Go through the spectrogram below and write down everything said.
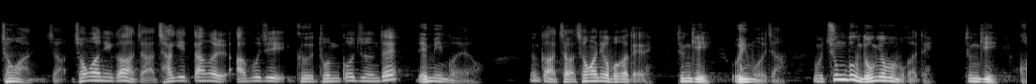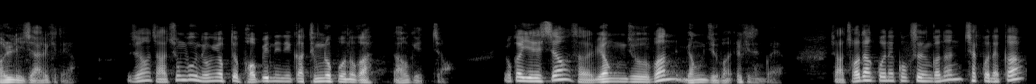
정환. 자, 정환이가 자, 자기 땅을 아버지 그돈 꺼주는데 내민 거예요. 그러니까 저 정환이가 뭐가 돼? 등기 의무자. 그럼 충북 농협은 뭐가 돼? 등기 권리자 이렇게 돼요. 그죠? 자, 충북 농협도 법인이니까 등록번호가 나오겠죠. 여기까지 이해됐죠? 그래서 명주번, 명주번 이렇게 된 거예요. 자, 저당권에 꼭 쓰는 거는 채권의가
